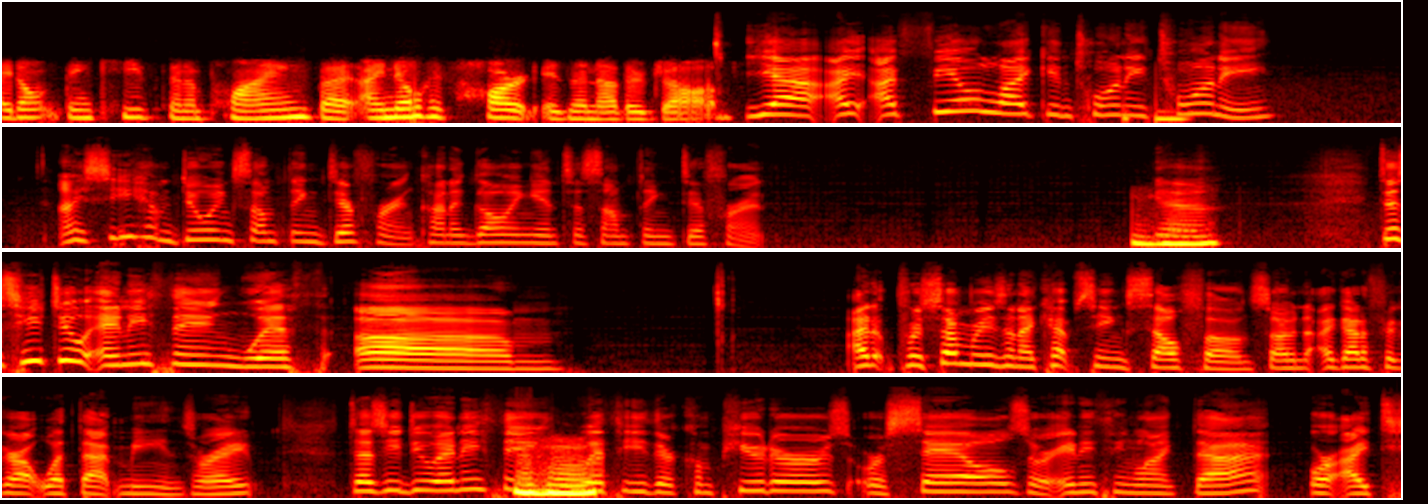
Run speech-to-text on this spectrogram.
I don't think he's been applying. But I know his heart is another job. Yeah, I, I feel like in mm-hmm. 2020, I see him doing something different, kind of going into something different. Mm-hmm. Yeah. Does he do anything with um I for some reason I kept seeing cell phones, so I, got to figure out what that means, right? Does he do anything with either computers or sales or anything like that or IT?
